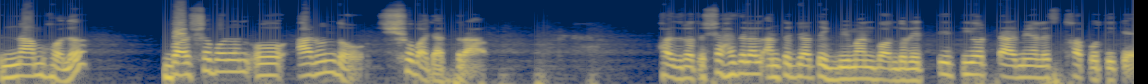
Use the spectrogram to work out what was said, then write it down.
নাম হল বর্ষবরণ ও আনন্দ শোভাযাত্রা। হজরত শাহজালাল আন্তর্জাতিক বিমানবন্দরের তৃতীয় টার্মিনাল স্থপতিকে।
